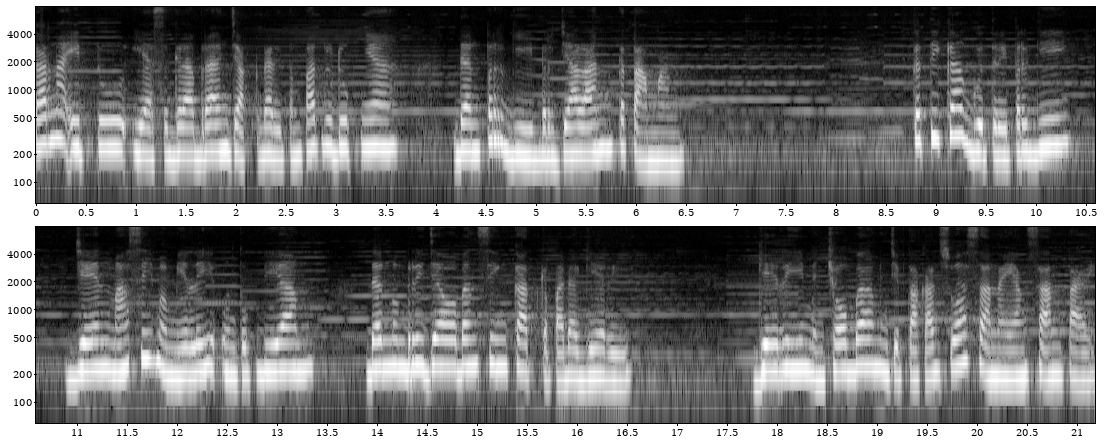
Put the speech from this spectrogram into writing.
Karena itu, ia segera beranjak dari tempat duduknya dan pergi berjalan ke taman. Ketika Guthrie pergi, Jane masih memilih untuk diam dan memberi jawaban singkat kepada Gary. Gary mencoba menciptakan suasana yang santai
